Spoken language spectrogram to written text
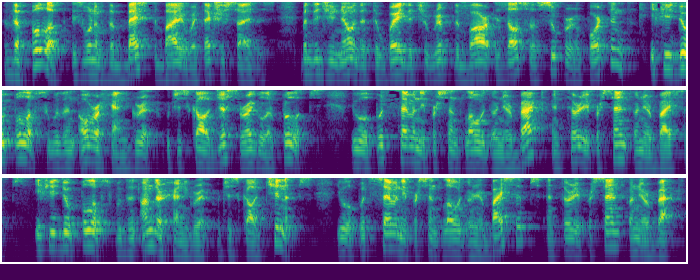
The pull-up is one of the best bodyweight exercises, but did you know that the way that you grip the bar is also super important? If you do pull-ups with an overhand grip, which is called just regular pull-ups, you will put 70% load on your back and 30% on your biceps. If you do pull-ups with an underhand grip, which is called chin-ups, you will put 70% load on your biceps and 30% on your back.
